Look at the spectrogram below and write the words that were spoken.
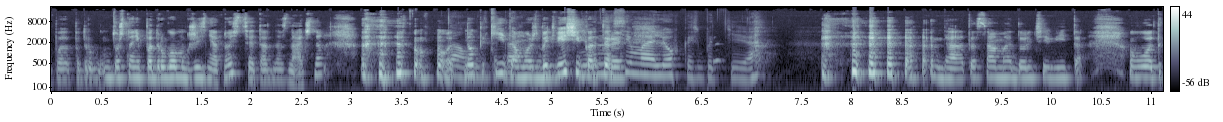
по-другому. Ну, то, что они по-другому к жизни относятся, это однозначно. Но какие-то, может быть, вещи, которые... Невыносимая легкость бытия. Да, та самая Дольче Вита. Вот,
